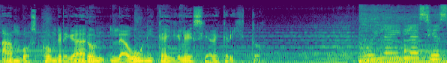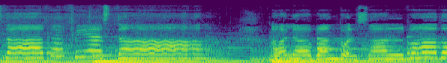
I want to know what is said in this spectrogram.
ambos congregaron la única iglesia de Cristo. Iglesia está de fiesta, alabando al Salvador,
